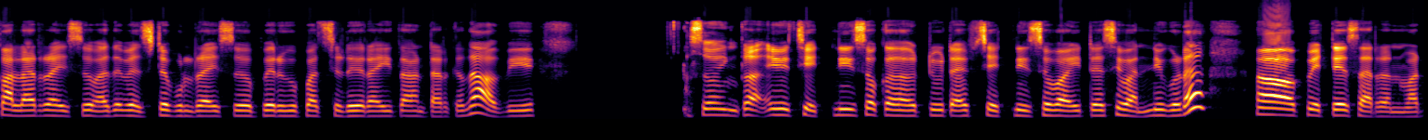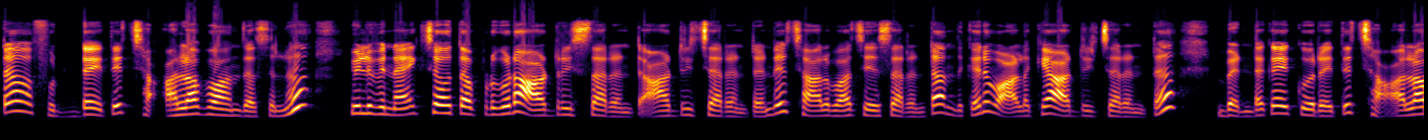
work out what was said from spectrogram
కలర్ రైసు అదే వెజిటబుల్ రైసు, పెరుగు పచ్చడి, రైతా అంటారు కదా! అవి. సో, ఇంకా ఈ చట్నీస్ ఒక two types chutneys, white rice ఇవన్నీ కూడా పెట్టేశారనమాట. ఫుడ్ అయితే చాలా బాగుంది అసలు వీళ్ళు వినాయక చవితి అప్పుడు కూడా ఆర్డర్ ఇస్తారంట. ఆర్డర్ ఇచ్చారంట అండి చాలా బాగా చేశారంట. అందుకని వాళ్ళకే ఆర్డర్ ఇచ్చారంట. బెండకాయ కూర అయితే చాలా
